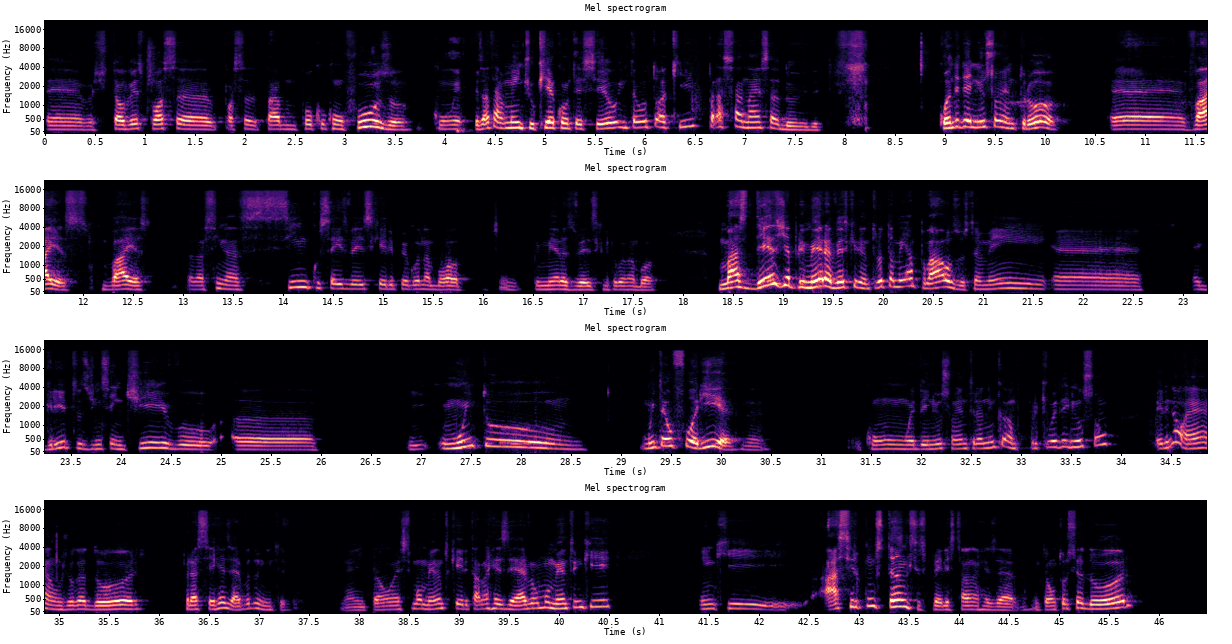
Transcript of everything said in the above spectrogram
é, talvez possa possa estar tá um pouco confuso com exatamente o que aconteceu, então eu estou aqui para sanar essa dúvida. Quando o Denilson entrou, é, vaias, vaias, assim, as cinco, seis vezes que ele pegou na bola, assim, primeiras vezes que ele pegou na bola. Mas desde a primeira vez que ele entrou, também aplausos, também é, é, gritos de incentivo, uh, e, e muito muita euforia né, com o Edenilson entrando em campo, porque o Edenilson ele não é um jogador para ser reserva do Inter. Né? Então, esse momento que ele está na reserva é um momento em que, em que há circunstâncias para ele estar na reserva. Então, o torcedor,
